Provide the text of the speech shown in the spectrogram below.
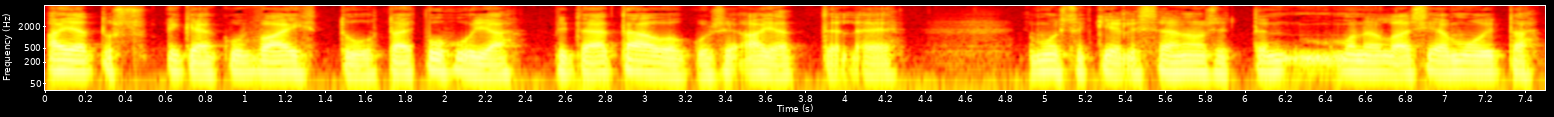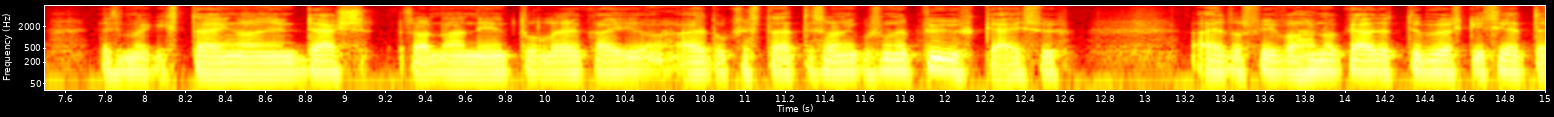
ajatus ikään kuin vaihtuu tai puhuja pitää tauon, kun se ajattelee. Muissa kielissähän on sitten monenlaisia muita. Esimerkiksi tämä englannin dash-sana niin tulee kai ajatuksesta, että se on niin kuin semmoinen pyyhkäisy. Ajatusviivahan on käytetty myöskin siihen, että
